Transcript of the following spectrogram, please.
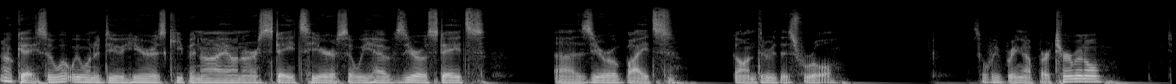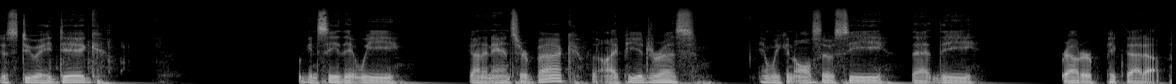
Okay, so what we want to do here is keep an eye on our states here. So we have zero states, uh, zero bytes gone through this rule. So if we bring up our terminal, just do a dig, we can see that we got an answer back, the IP address, and we can also see that the router picked that up.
